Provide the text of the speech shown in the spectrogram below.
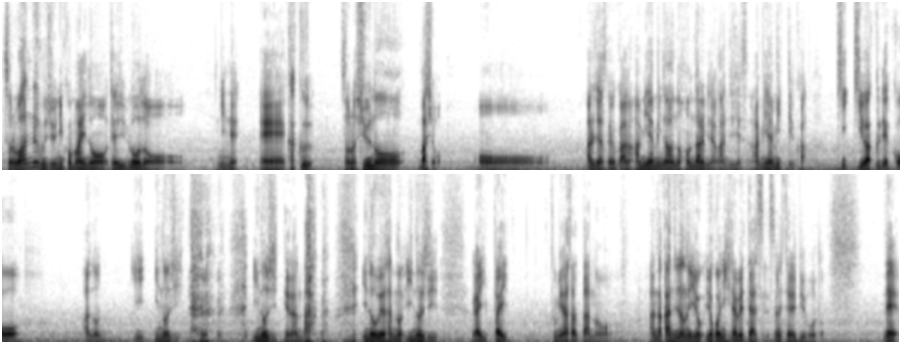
そのワンルーム12個米のテレビボードにね、えー、各その収納場所あるじゃないですか。よくあの網網のあの本棚みたいな感じです。網網っていうか木木枠でこうあのいいの字。いの字ってなんだ？井上さんのいの字がいっぱい組み合わさったあのあんな感じなの横に平べったやつですね。テレビボード。で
